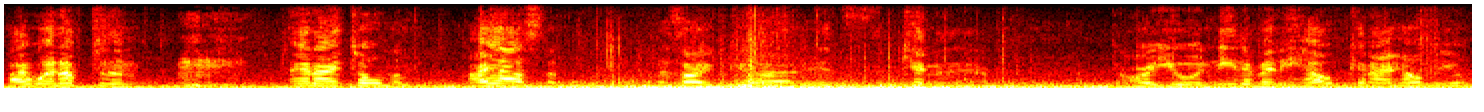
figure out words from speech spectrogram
I went up to them and I told them. I asked them. It's like, uh, it's can. Are you in need of any help? Can I help you?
